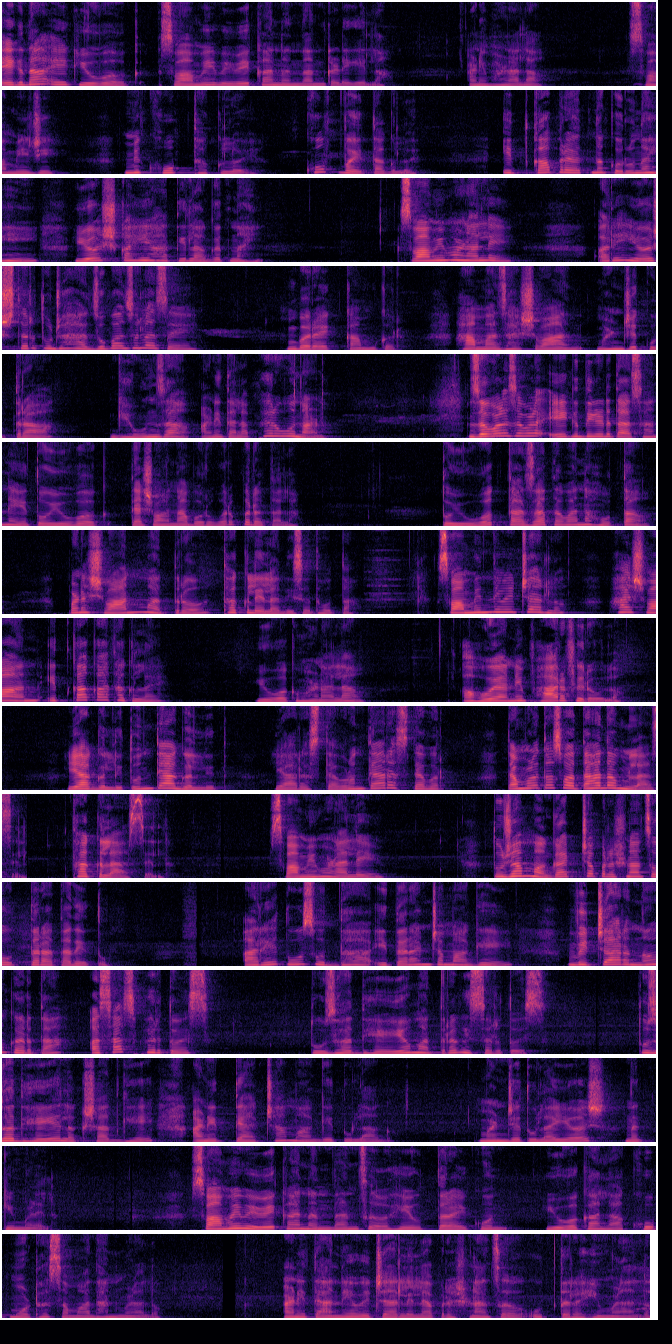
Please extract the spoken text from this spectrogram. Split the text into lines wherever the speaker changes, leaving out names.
एकदा एक युवक स्वामी विवेकानंदांकडे गेला आणि म्हणाला स्वामीजी मी खूप थकलो आहे खूप वैतागलो आहे इतका प्रयत्न करूनही यश काही हाती लागत नाही. स्वामी म्हणाले अरे यश तर तुझ्या आजूबाजूलाच आहे. बरं एक काम कर हा माझा श्वान म्हणजे कुत्रा घेऊन जा आणि त्याला फिरवून आण. जवळजवळ एक दीड तासाने तो युवक त्या श्वानाबरोबर परत आला. तो युवक ताजा तवाना होता पण श्वान मात्र थकलेला दिसत होता. स्वामींनी विचारलं हा श्वान इतका का थकलाय? युवक म्हणाला अहो याने फार फिरवलं. या गल्लीतून त्या गल्लीत या रस्त्यावरून त्या रस्त्यावर. त्यामुळे तो स्वतः दमला असेल थकला असेल. स्वामी म्हणाले तुझ्या मगाच्या प्रश्नाचं उत्तर आता देतो. अरे तू सुद्धा इतरांच्या मागे विचार न करता असाच फिरतोयस. तुझं ध्येय मात्र विसरतोयस. तुझं ध्येय लक्षात घे आणि त्याच्यामागे तू लाग. म्हणजे तुला यश नक्की मिळेल. स्वामी विवेकानंदांचं हे उत्तर ऐकून युवकाला खूप मोठं समाधान मिळालं. आणि त्याने विचारलेल्या प्रश्नाचं उत्तरही मिळालं.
